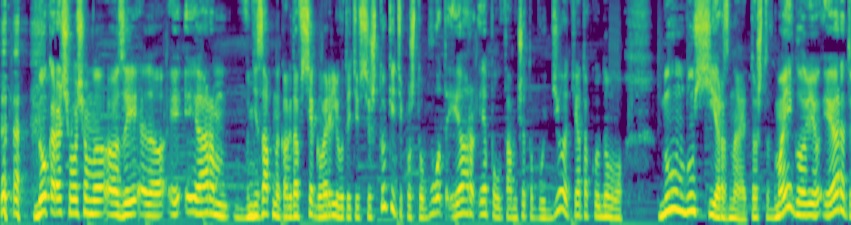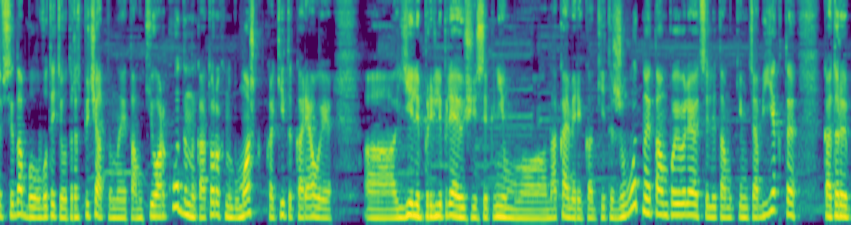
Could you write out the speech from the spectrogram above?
Ну, короче, в общем, э, за э, э, AR внезапно, когда все говорили вот эти все штуки, типа, что вот AR, Apple там что-то будет делать, я такой думал, ну, ну, хер знает. То, что в моей голове AR это всегда было вот эти вот распечатанные там QR-коды, на которых на бумажках какие-то корявые, э, еле прилепляющиеся к ним э, на камере какие-то животные там появляются, или там какие-нибудь объекты, которые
